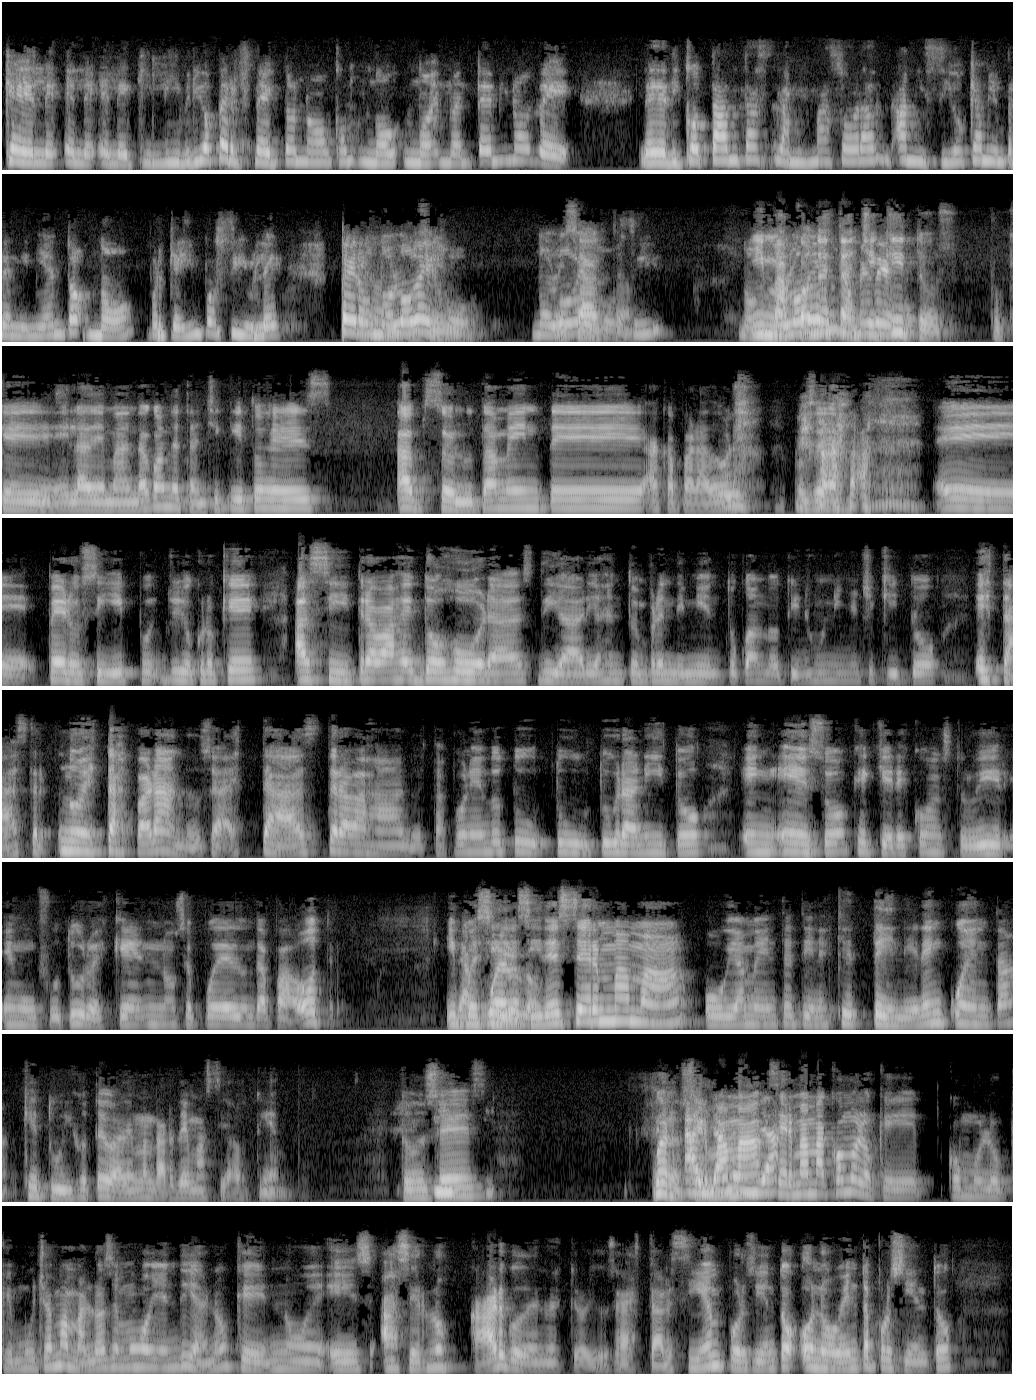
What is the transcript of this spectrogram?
que el, equilibrio perfecto no, no, no, no en términos de le dedico tantas, las mismas horas a mis hijos que a mi emprendimiento, no, porque es imposible, pero no, lo dejo, no lo dejo, ¿sí? y más cuando están chiquitos, porque la demanda cuando están chiquitos es absolutamente acaparadora. O sea, eh, pero sí, pues, yo creo que así trabajes dos horas diarias en tu emprendimiento cuando tienes un niño chiquito, estás, no estás parando, o sea, estás trabajando, estás poniendo tu, tu, tu granito en eso que quieres construir en un futuro. Es que no se puede de un día para otro. Y pues si decides ser mamá, obviamente tienes que tener en cuenta que tu hijo te va a demandar demasiado tiempo. Entonces, bueno, ser mamá, ser mamá como lo que como lo que muchas mamás lo hacemos hoy en día, ¿no? Que no es hacernos cargo de nuestro hijo, o sea, estar 100% o 90%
